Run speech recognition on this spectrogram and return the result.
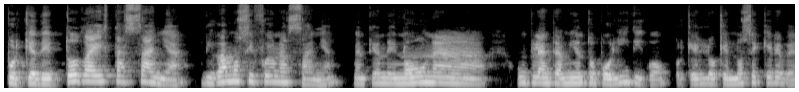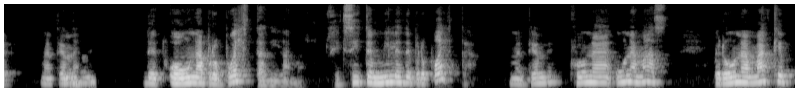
porque de toda esta hazaña, digamos si fue una hazaña, ¿me entiendes? No una, un planteamiento político, porque es lo que no se quiere ver, ¿me entiendes? o una propuesta, digamos. Si existen miles de propuestas, ¿me entiendes? Fue una, una más, pero una más que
